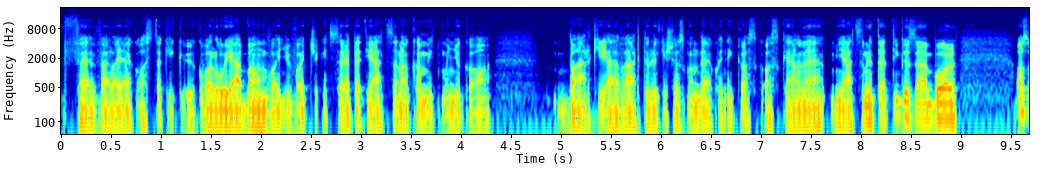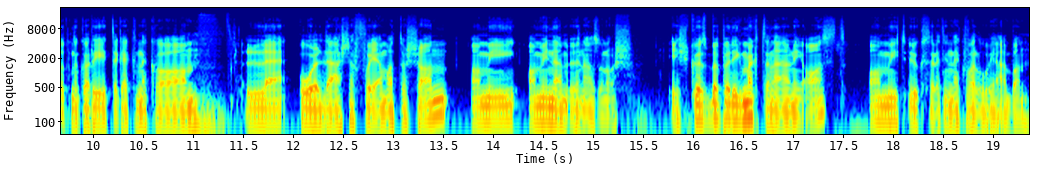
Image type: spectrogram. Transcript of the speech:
felvállalják azt, akik ők valójában, vagy, vagy csak egy szerepet játszanak, amit mondjuk a bárki elvár tőlük, és azt gondolják, hogy nekik azt, azt kellene játszani. Tehát igazából azoknak a rétegeknek a leoldása folyamatosan, ami, ami nem önazonos. És közben pedig megtalálni azt, amit ők szeretnének valójában.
